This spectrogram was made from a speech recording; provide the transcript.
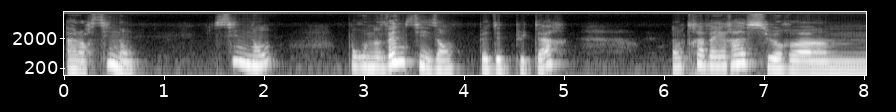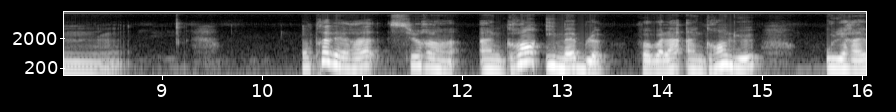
Alors sinon, sinon, pour nos 26 ans, peut-être plus tard, on travaillera sur euh, on travaillera sur un, grand immeuble, enfin voilà, un grand lieu où il y aura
